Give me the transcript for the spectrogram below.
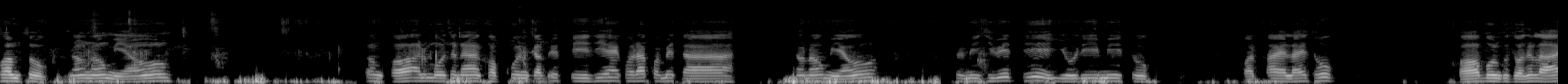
ความสุขน้องๆเหมียว ต้องขออนุโมทนาขอบคุณกับเอฟซีที่ให้ความรักความเมตตา น้องๆเหมียวเป็นมีชีวิตที่อยู่ดีมีสุข ปลอดภัยไร้ทุกข์ ขอบุญกุศลทั้งหลาย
